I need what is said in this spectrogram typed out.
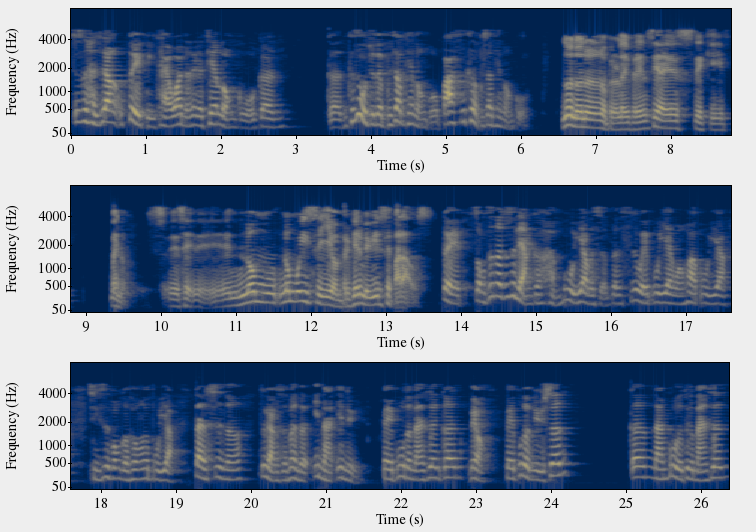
就是很像对比台湾的那个天龙国跟跟，可是我觉得不像天龙国，巴斯克不像天龙国。No no no no, no, pero la diferencia es de que, bueno. se, no, no muy se llevan, prefieren vivir separados. 对，总之呢，就是两个很不一样的省份，思维不一样，文化不一样，行事风格通通都不一样。但是呢，这两个省份的一男一女，北部的男生跟没有北部的女生跟南部的这个男生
